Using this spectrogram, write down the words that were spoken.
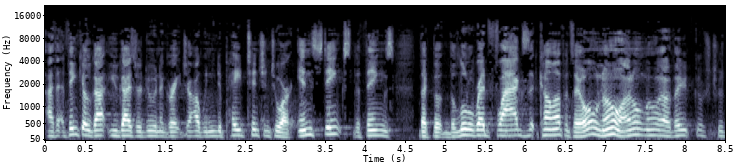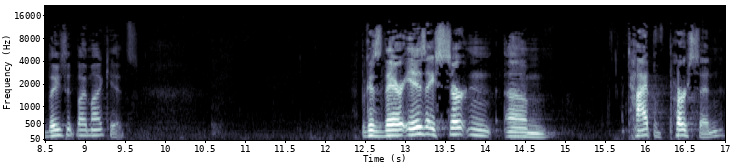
I, th- I think you, got, you guys are doing a great job. We need to pay attention to our instincts, the things like the, the little red flags that come up and say, oh no, I don't know they should they sit by my kids. Because there is a certain um, type of person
